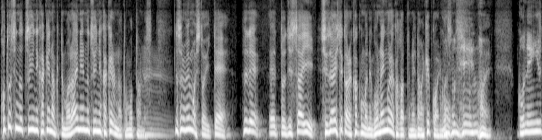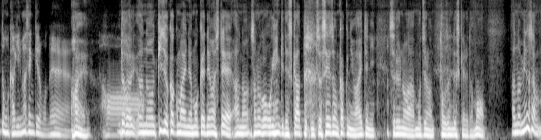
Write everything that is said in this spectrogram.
今年の梅雨にかけなくても来年の梅雨にかけるなと思ったんです。でそれメモしといてそれで、えっと実際取材してから書くまで5年ぐらいかかったネタが結構あります。5年、はい、5年いるとも限りませんけどもね。はいはあだからあの記事を書く前にはもう一回電話してあのその後お元気ですか？って 一応生存確認を相手にするのはもちろん当然ですけれどもあの皆さん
